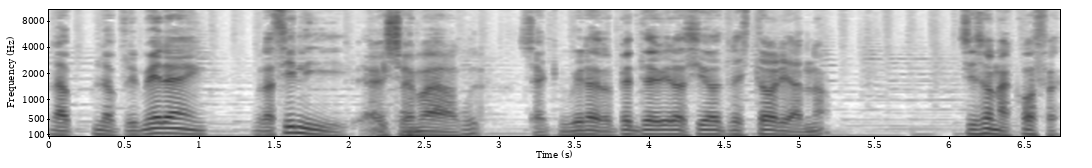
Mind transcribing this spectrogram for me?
La, la primera en Brasil y Ahí se llama. o sea, que hubiera, de repente hubiera sido otra historia, ¿no? Sí son las cosas.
